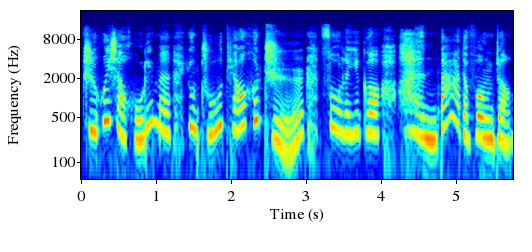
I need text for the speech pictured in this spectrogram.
指挥小狐狸们用竹条和纸做了一个很大的风筝，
